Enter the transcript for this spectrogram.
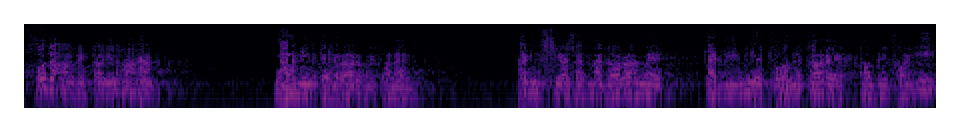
خود آمریکایی ها هم به همین اقرار می‌کنند. همین سیاستمداران قدیمی کهنکار آمریکایی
